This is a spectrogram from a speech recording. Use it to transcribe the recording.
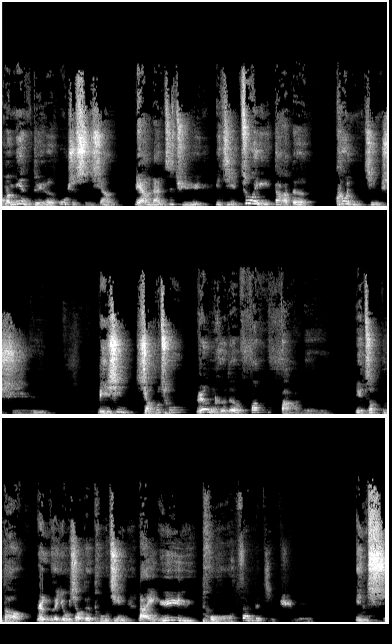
我们面对了物质实相两难之局以及最大的困境时，理性想不出任何的方法了，也找不到任何有效的途径来予以妥善的解决，因此，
